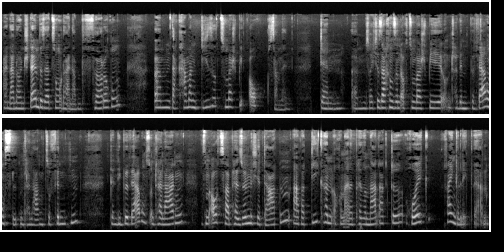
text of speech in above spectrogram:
einer neuen Stellenbesetzung oder einer Beförderung, ähm, da kann man diese zum Beispiel auch sammeln. Denn ähm, solche Sachen sind auch zum Beispiel unter den Bewerbungsunterlagen zu finden. Denn die Bewerbungsunterlagen, sind auch zwar persönliche Daten, aber die können auch in eine Personalakte ruhig reingelegt werden.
